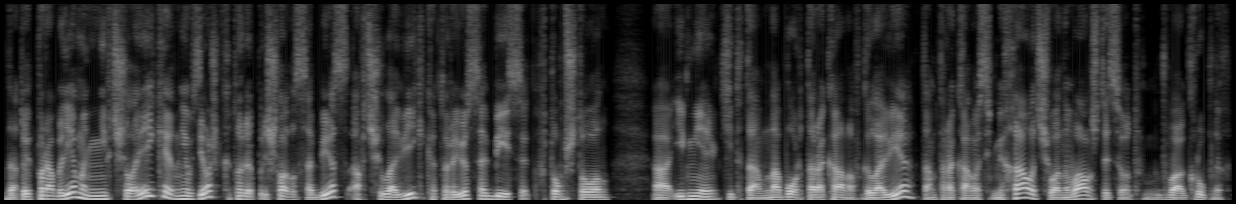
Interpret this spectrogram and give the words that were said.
Да, то есть проблема не в человеке, не в девушке, которая пришла на собес, а в человеке, который ее собесит, в том, что он а, имея какие-то там набор тараканов в голове, там таракан Василий Михайлович, Иван Иванович, эти вот два крупных,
